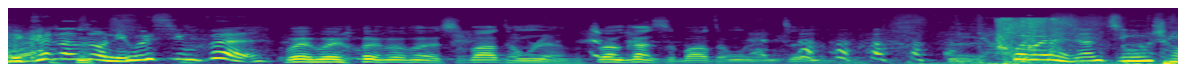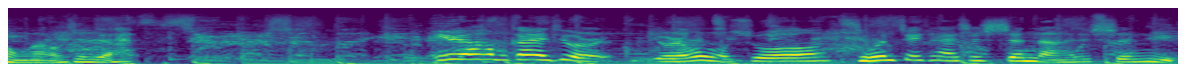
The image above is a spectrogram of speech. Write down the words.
你看到这种你会兴奋，会会会会会，十八铜人，专看十八铜人证的。会不会很像金虫啊？我现在，因为他们刚才就有人有人问我说，请问这胎是生男还是生女？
